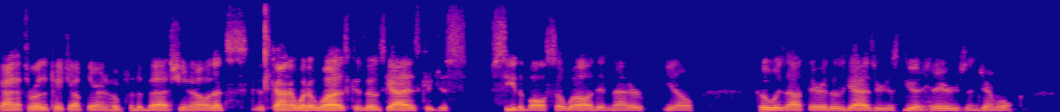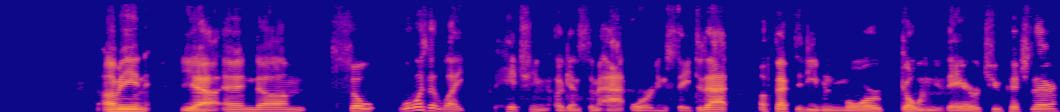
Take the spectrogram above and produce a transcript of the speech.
kind of throw the pitch up there and hope for the best. You know, that's that's kind of what it was because those guys could just see the ball so well. It didn't matter, you know, who was out there. Those guys are just good hitters in general. I mean, yeah, and um, so what was it like pitching against them at Oregon State? Did that affect it even more going there to pitch there?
